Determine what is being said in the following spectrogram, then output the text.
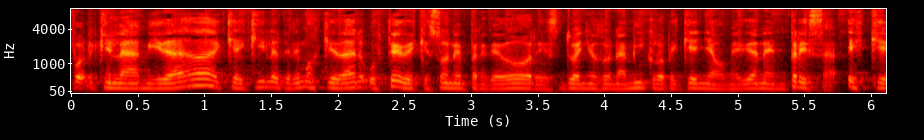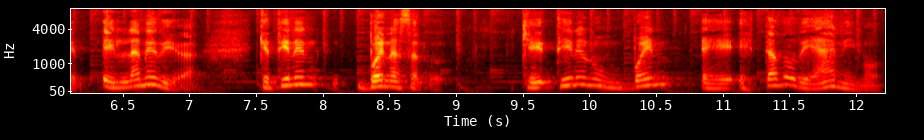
porque la mirada que aquí le tenemos que dar ustedes que son emprendedores, dueños de una micro, pequeña o mediana empresa, es que en la medida que tienen buena salud, que tienen un buen eh, estado de ánimo,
